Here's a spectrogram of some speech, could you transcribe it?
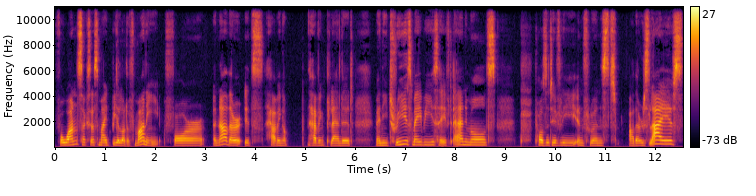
For one, success might be a lot of money. For another, it's having a having planted many trees, maybe saved animals, positively influenced others' lives,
